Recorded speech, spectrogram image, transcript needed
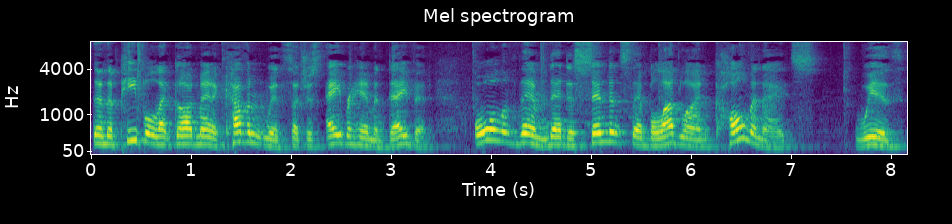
then the people that God made a covenant with, such as Abraham and David, all of them, their descendants, their bloodline culminates with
